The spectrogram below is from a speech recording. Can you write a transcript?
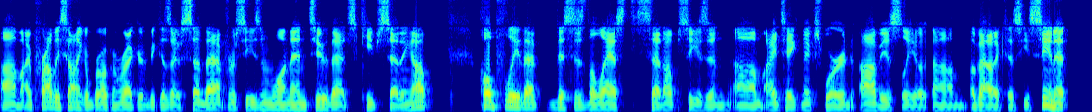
um, I probably sound like a broken record because I've said that for season one and two. That keeps setting up. Hopefully that this is the last setup season. Um, I take Nick's word, obviously, um, about it because he's seen it,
